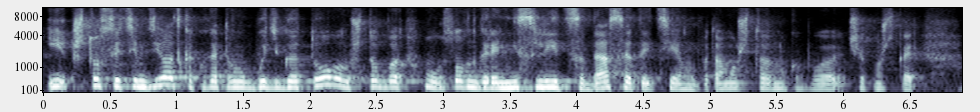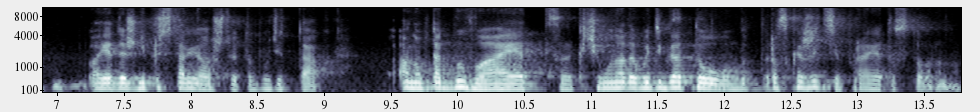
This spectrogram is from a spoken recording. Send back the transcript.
И что с этим делать, как к этому быть готовым, чтобы, ну, условно говоря, не слиться, да, с этой темой, потому что, ну, как бы человек может сказать, а я даже не представлял, что это будет так. Оно так бывает, к чему надо быть готовым. Вот расскажите про эту сторону.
